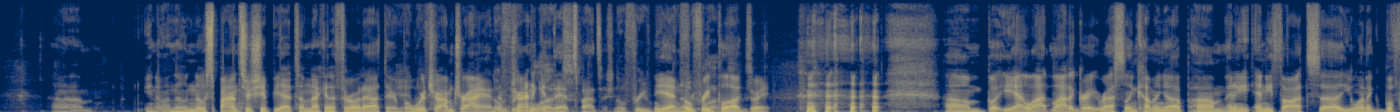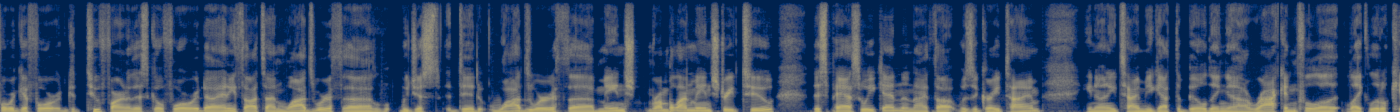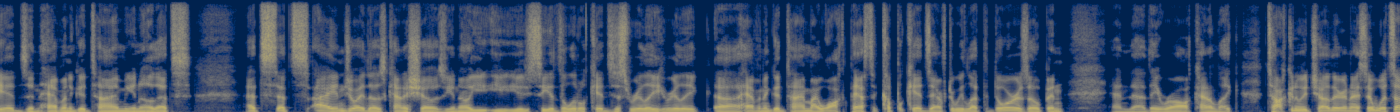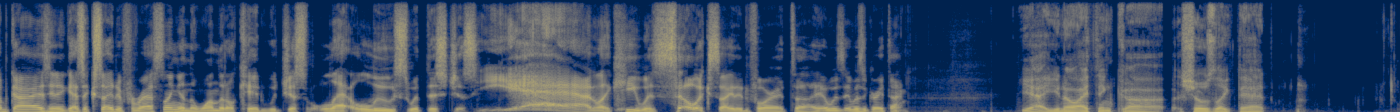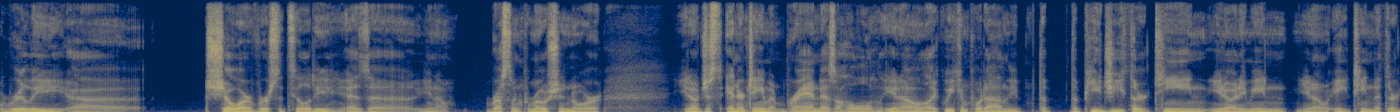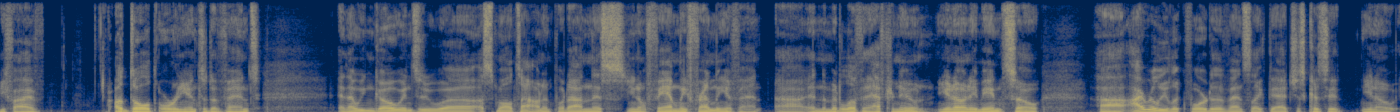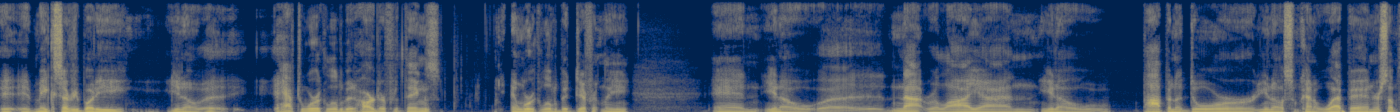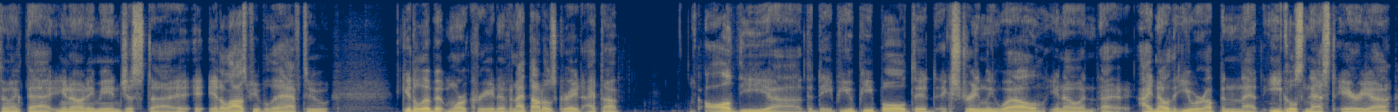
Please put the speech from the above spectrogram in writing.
Um, you know, no no sponsorship yet, so I'm not going to throw it out there. Yeah, but no, we're trying. I'm trying. No I'm trying plugs. to get that sponsorship. No free. Yeah, no, no free, free plugs. plugs. Right. um, but yeah, a lot lot of great wrestling coming up. Um, any any thoughts uh, you want to before we get forward get too far into this? Go forward. Uh, any thoughts on Wadsworth? Uh, we just did Wadsworth uh, Main Rumble on Main Street two this past weekend, and I thought was a great time. You know, anytime you got the building uh, rocking full of like little kids and having a good time, you know that's that's that's I enjoy those kind of shows. You know, you you, you see the little kids just really really uh, having a good time. I walked past a couple kids after we let the doors open, and uh, they were all kind of like talking to each other. And I said, "What's up, guys? You, know, you guys excited for wrestling?" And the one little kid would just let loose with this, just yeah, like he was so excited for it. Uh, it was it was a great time. Yeah, you know, I think uh, shows like that really uh, show our versatility as a you know wrestling promotion or you know just entertainment brand as a whole you know like we can put on the the, the pg-13 you know what i mean you know 18 to 35 adult oriented event. And then we can go into uh, a small town and put on this you know family friendly event uh, in the middle of the afternoon you know what i mean? So uh, i really look forward to events like that just because it you know it, it makes everybody you know uh, have to work a little bit harder for things and work a little bit differently and you know uh, not rely on you know popping a door or you know some kind of weapon or something like that. You know what i mean? Just uh, it, it allows people to have to get a little bit more creative. And i thought it was great. I thought all the uh, the debut people did extremely well you know and uh, i know that you were up in that eagles nest area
